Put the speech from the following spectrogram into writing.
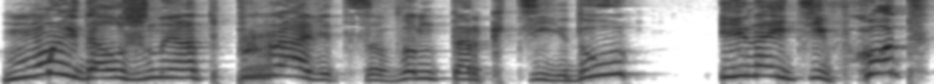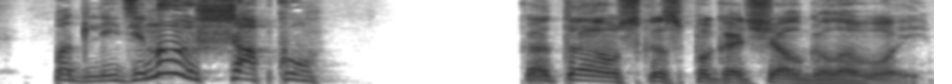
Мы должны отправиться в Антарктиду и найти вход под ледяную шапку. Катаускас покачал головой.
